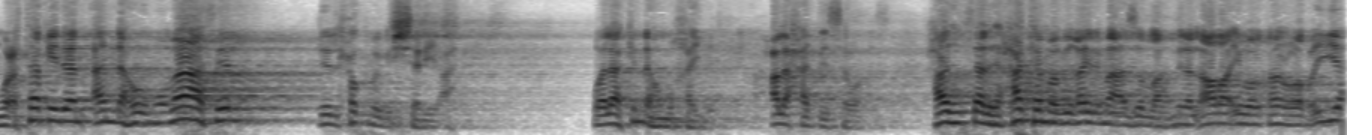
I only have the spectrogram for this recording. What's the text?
معتقدا أنه مماثل للحكم بالشريعة ولكنه مخير على حد سواء. الحالة الثالثة حكم بغير ما أنزل الله من الآراء والقانون الوضعية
